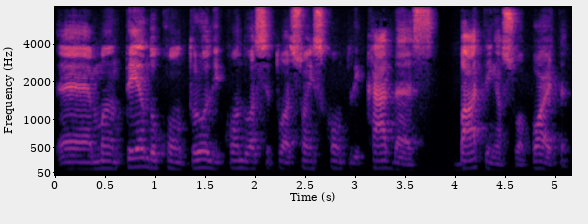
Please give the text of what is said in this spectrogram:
é, mantendo o controle quando as situações complicadas batem a sua porta?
